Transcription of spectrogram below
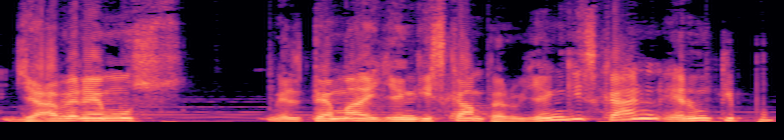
Ya veremos el tema de Genghis Khan, pero Genghis Khan era un tipo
